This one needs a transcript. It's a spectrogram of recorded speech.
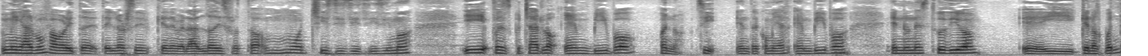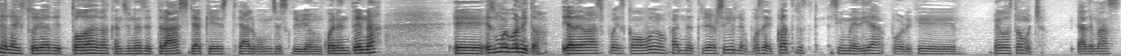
mi álbum favorito de Taylor Swift que de verdad lo disfruto muchísimo. Y pues escucharlo en vivo, bueno, sí, entre comillas, en vivo, en un estudio eh, y que nos cuente la historia de todas las canciones detrás, ya que este álbum se escribió en cuarentena. Eh, es muy bonito y además, pues como muy un fan de Taylor Swift, le puse cuatro estrellas y media porque me gustó mucho. Además,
